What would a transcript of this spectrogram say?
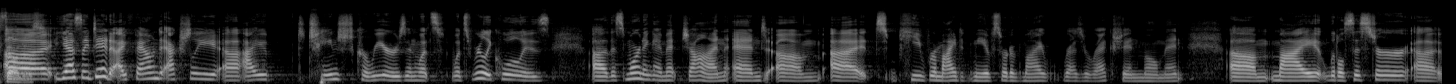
Found uh. Yes, I did. I found actually, uh, I changed careers, and what's what's really cool is uh, this morning I met John, and um, uh, he reminded me of sort of my resurrection moment. Um, my little sister uh,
